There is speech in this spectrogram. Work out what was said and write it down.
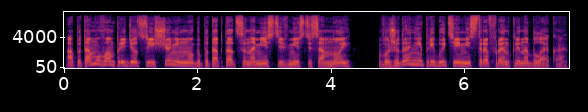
А потому вам придется еще немного потоптаться на месте вместе со мной в ожидании прибытия мистера Фрэнклина Блэка.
